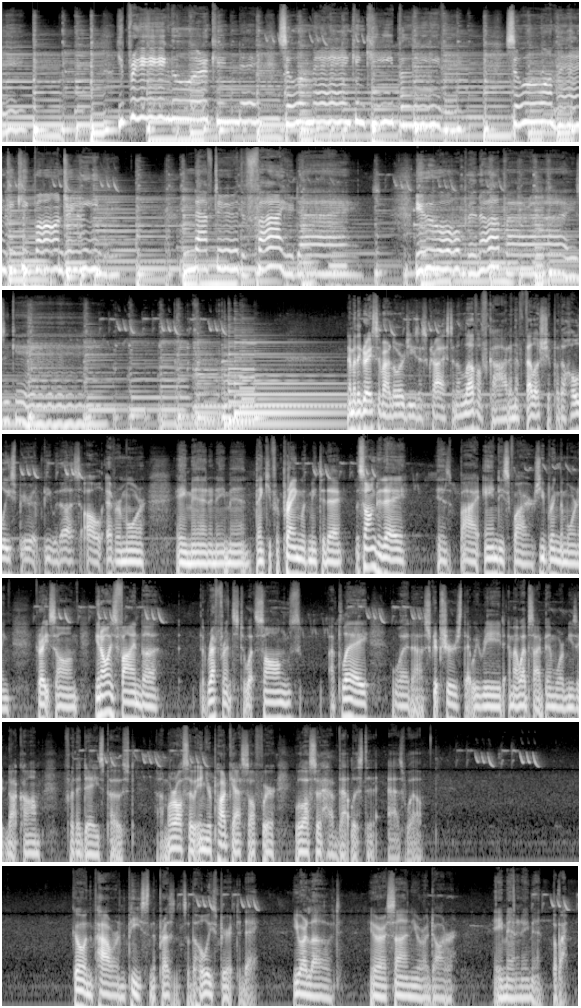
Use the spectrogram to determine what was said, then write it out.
So a man can keep believing, so a woman can keep on dreaming. And after the fire dies, you open up our eyes again. Now may the grace of our Lord Jesus Christ and the love of God and the fellowship of the Holy Spirit be with us all evermore. Amen and amen. Thank you for praying with me today. The song today is by Andy Squyres. You Bring the Morning. Great song. You can always find the, the reference to what songs I play, what uh, scriptures that we read at my website, benwardmusic.com, for the day's post. Um, or also in your podcast software, we'll also have that listed as well. Go in the power and the peace and the presence of the Holy Spirit today. You are loved. You are a son. You are a daughter. Amen and amen. Bye bye.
